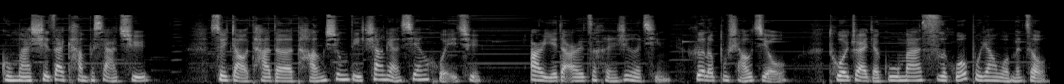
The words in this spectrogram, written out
姑妈实在看不下去。遂找他的堂兄弟商量，先回去。二爷的儿子很热情，喝了不少酒，拖拽着姑妈，死活不让我们走，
